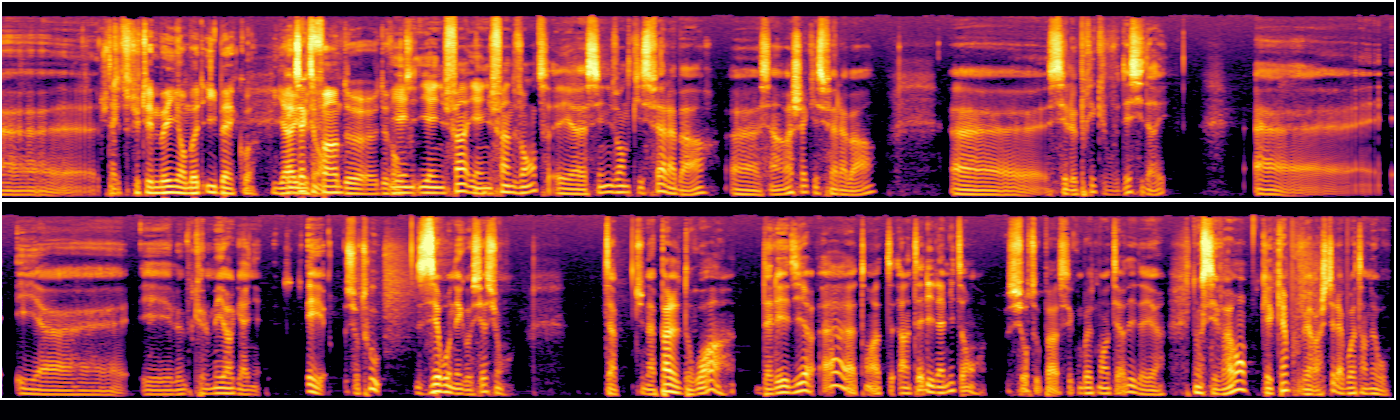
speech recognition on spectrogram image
euh, Tu t'es- mis en mode eBay quoi. Il y a Exactement. une fin de, de il y, a vente. une, il y a une fin, il y a une fin de vente et euh, c'est une vente qui se fait à la barre. Euh, c'est un rachat qui se fait à la barre. Euh, c'est le prix que vous déciderez Euh, et, euh, que le meilleur gagne. Et surtout, zéro négociation. Tu n'as pas le droit d'aller dire ah attends un tel il a tant. Surtout pas, c'est complètement interdit d'ailleurs. Donc c'est vraiment quelqu'un pouvait racheter la boîte à un euro.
